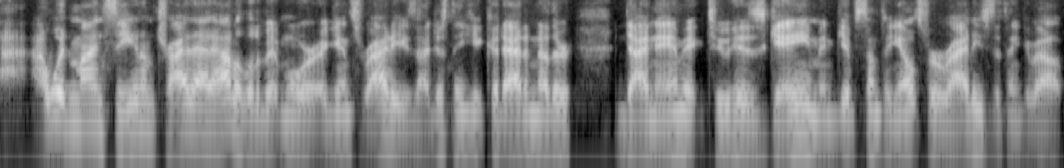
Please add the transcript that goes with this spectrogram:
I wouldn't mind seeing him try that out a little bit more against righties. I just think it could add another dynamic to his game and give something else for righties to think about.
